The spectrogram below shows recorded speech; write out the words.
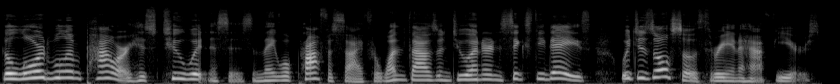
The Lord will empower his two witnesses, and they will prophesy for 1,260 days, which is also three and a half years.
